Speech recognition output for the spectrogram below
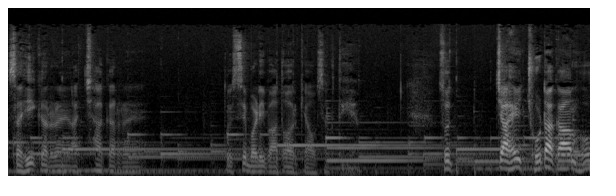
सही कर रहे हैं अच्छा कर रहे हैं तो इससे बड़ी बात और क्या हो सकती है? सो चाहे छोटा काम हो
